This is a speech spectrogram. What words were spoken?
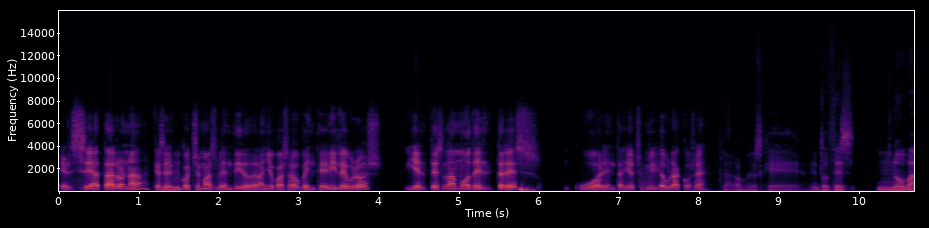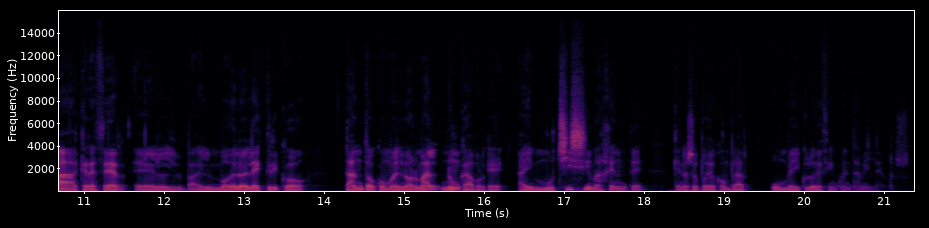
el Seat Arona, que es el coche más vendido del año pasado, 20.000 euros, y el Tesla Model 3, 48.000 euracos, ¿eh? Claro, es que entonces no va a crecer el, el modelo eléctrico tanto como el normal nunca, porque hay muchísima gente que no se puede comprar un vehículo de 50.000 euros.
